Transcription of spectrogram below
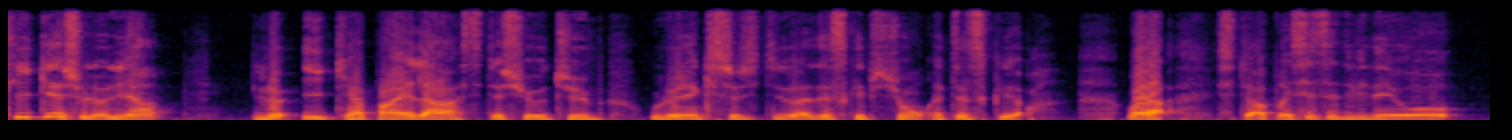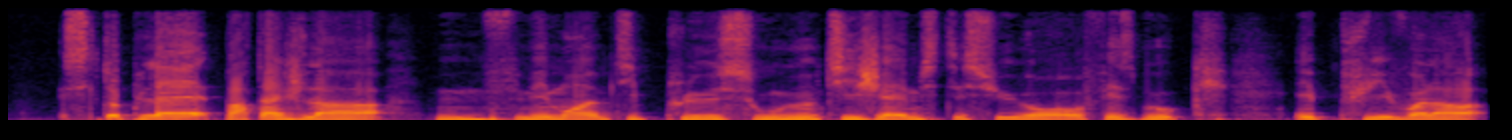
cliquer sur le lien le i qui apparaît là, si tu sur YouTube, ou le lien qui se situe dans la description, et t'inscrire. Voilà, si tu as apprécié cette vidéo, s'il te plaît, partage-la, mets-moi un petit plus ou un petit j'aime si tu es sur Facebook. Et puis voilà,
